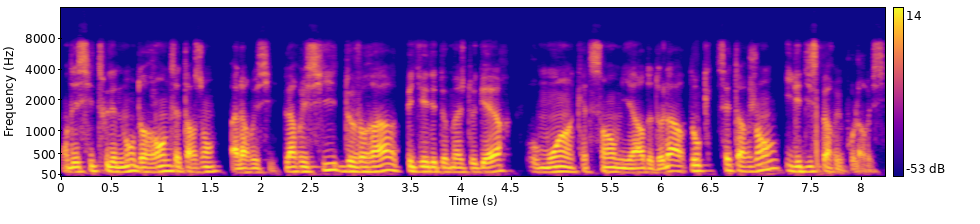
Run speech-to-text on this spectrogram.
on décide soudainement de rendre cet argent à la Russie. La Russie devra payer des dommages de guerre au moins 400 milliards de dollars. Donc cet argent, il est disparu pour la Russie.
